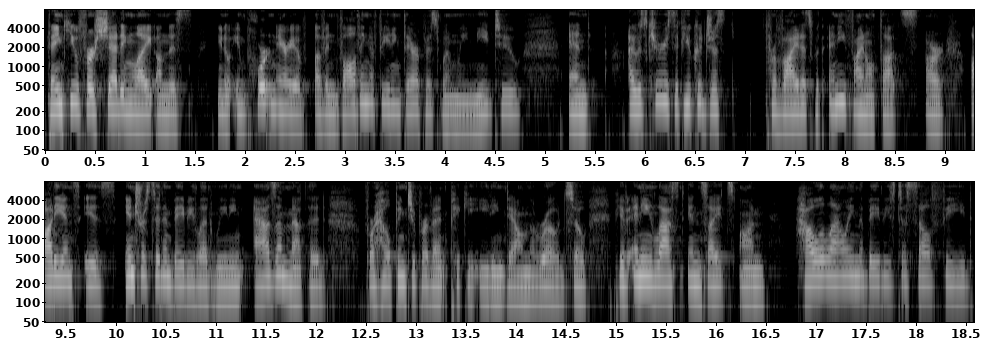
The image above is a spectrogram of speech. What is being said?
thank you for shedding light on this, you know, important area of, of involving a feeding therapist when we need to. And I was curious if you could just provide us with any final thoughts. Our audience is interested in baby led weaning as a method for helping to prevent picky eating down the road. So, if you have any last insights on how allowing the babies to self feed,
